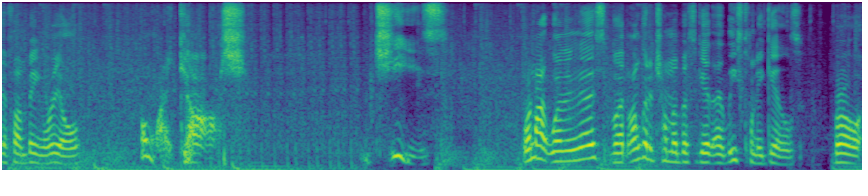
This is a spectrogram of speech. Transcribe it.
if I'm being real. Oh my gosh. Jeez. We're not winning this, but I'm gonna try my best to get at least 20 kills. Bro,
